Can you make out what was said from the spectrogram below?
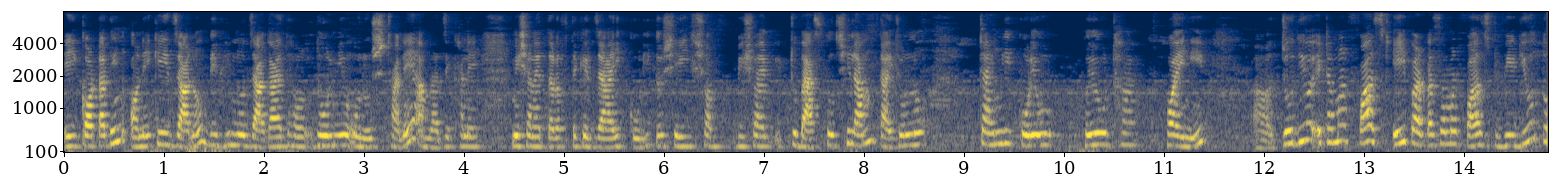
এই কটা দিন অনেকেই জানো, বিভিন্ন জায়গায় ধর- ধর্মীয় অনুষ্ঠানে আমরা যেখানে মিশনের তরফ থেকে যাই, করি, তো সেই সব বিষয়ে একটু ব্যস্ত ছিলাম, তাই জন্য টাইমলি করেও হয়ে ওঠা হয়নি। যদিও এটা আমার ফার্স্ট এই পারপাসে আমার ফার্স্ট ভিডিও তো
